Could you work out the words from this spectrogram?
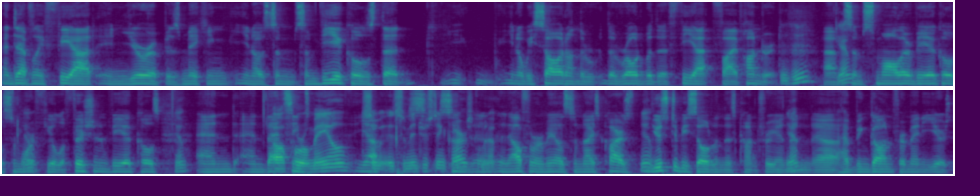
And definitely Fiat in Europe is making, you know, some, some vehicles that, you, you know, we saw it on the, the road with the Fiat 500. Um, Yep. Some smaller vehicles, some more Yep. fuel efficient vehicles. Yep. And, and that Alfa seems- Romeo, some- some interesting cars coming up. And Alfa Romeo some nice cars. Used to be sold in this country and then uh, have been gone for many years.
